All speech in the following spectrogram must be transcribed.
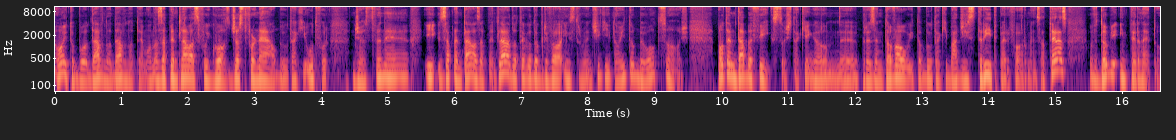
oj, to było dawno, dawno temu. Ona zapętlała swój głos. Just for now był taki utwór. Just for now. I zapętlała, zapętlała, do tego dogrywała instrumenciki, no i to było coś. Potem Dub FX coś takiego e, prezentował i to był taki bardziej street performance. A teraz w dobie internetu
